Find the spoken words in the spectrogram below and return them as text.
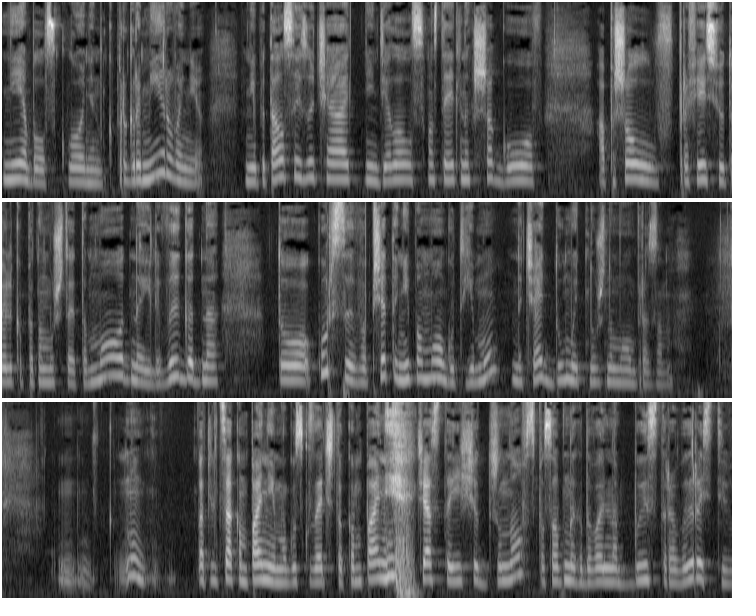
не был склонен к программированию, не пытался изучать, не делал самостоятельных шагов, а пошел в профессию только потому, что это модно или выгодно, то курсы вообще-то не помогут ему начать думать нужным образом. Ну, от лица компании могу сказать, что компании часто ищут джунов, способных довольно быстро вырасти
